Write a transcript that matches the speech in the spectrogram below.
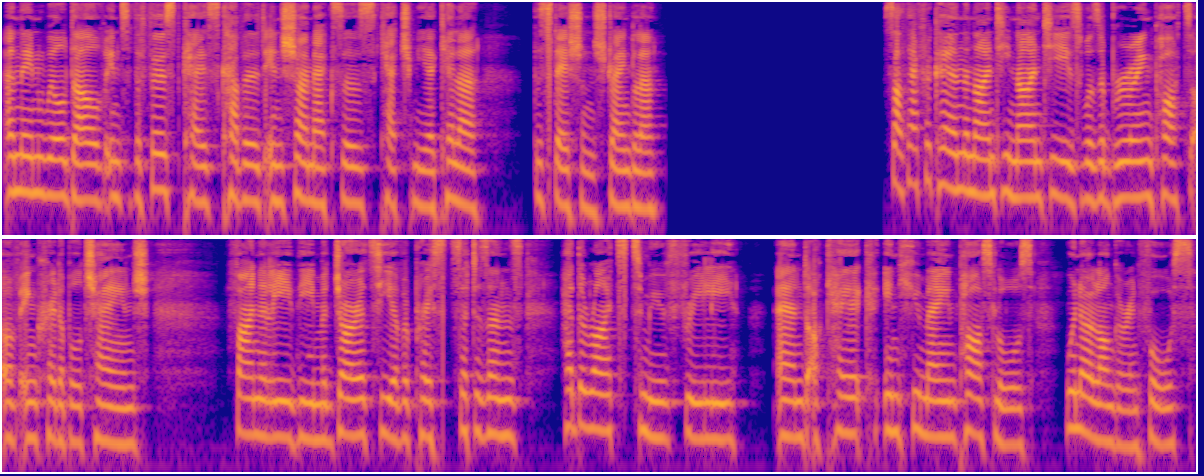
and then we'll delve into the first case covered in Showmax's Catch Me a Killer, the station strangler. South Africa in the 1990s was a brewing pot of incredible change. Finally, the majority of oppressed citizens had the right to move freely, and archaic, inhumane pass laws were no longer in force.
